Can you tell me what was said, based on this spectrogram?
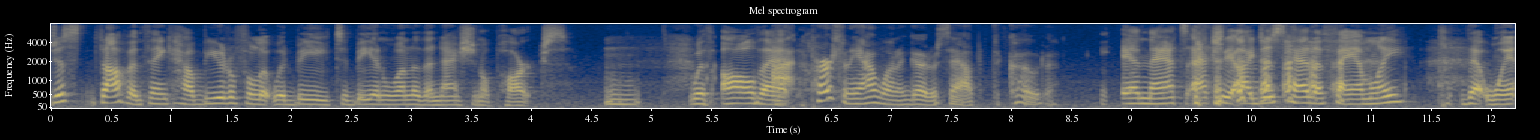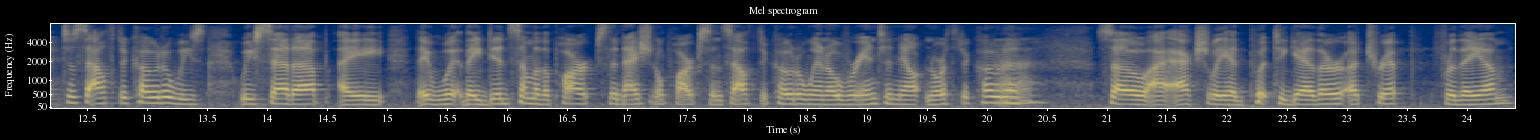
just stop and think how beautiful it would be to be in one of the national parks with all Mm-hmm. I, that. personally, I want to go to South Dakota. and that's actually I just had a family that went to South Dakota. We we set up a they w- they did some of the parks, the national parks in South Dakota. Went over into North Dakota, Uh-huh. so I actually had put together a trip for them.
